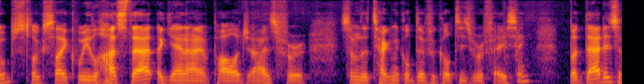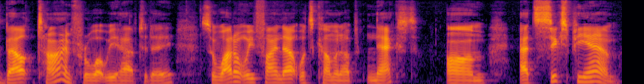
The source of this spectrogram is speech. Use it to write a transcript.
Oops, looks like we lost that. Again, I apologize for some of the technical difficulties we're facing, but that is about time for what we have today. So why don't we find out what's coming up next? Um, at 6 p.m.,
